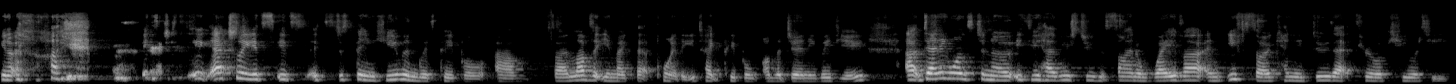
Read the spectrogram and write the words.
You know, it's just, it, actually it's it's it's just being human with people. Um, so I love that you make that point that you take people on the journey with you. Uh, Danny wants to know if you have your students sign a waiver, and if so, can you do that through Acuity?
